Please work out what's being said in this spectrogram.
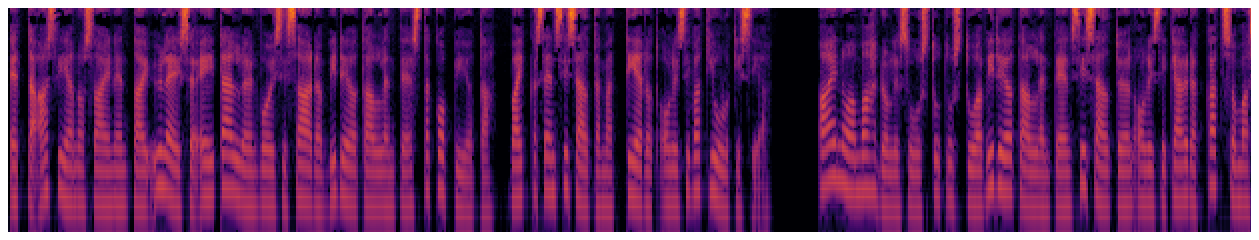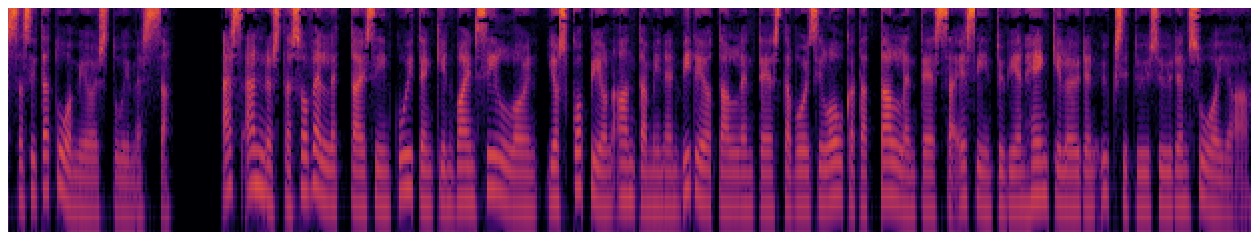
että asianosainen tai yleisö ei tällöin voisi saada videotallenteesta kopiota, vaikka sen sisältämät tiedot olisivat julkisia. Ainoa mahdollisuus tutustua videotallenteen sisältöön olisi käydä katsomassa sitä tuomioistuimessa. S-nnöstä sovellettaisiin kuitenkin vain silloin, jos kopion antaminen videotallenteesta voisi loukata tallenteessa esiintyvien henkilöiden yksityisyyden suojaa.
